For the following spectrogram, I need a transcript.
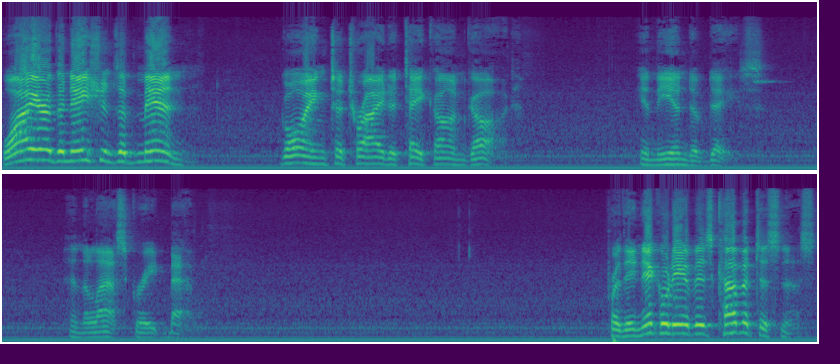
Why are the nations of men going to try to take on God in the end of days and the last great battle? For the iniquity of his covetousness,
